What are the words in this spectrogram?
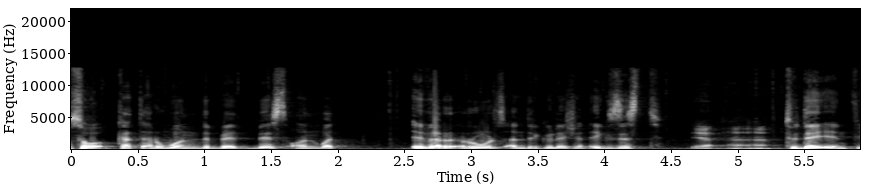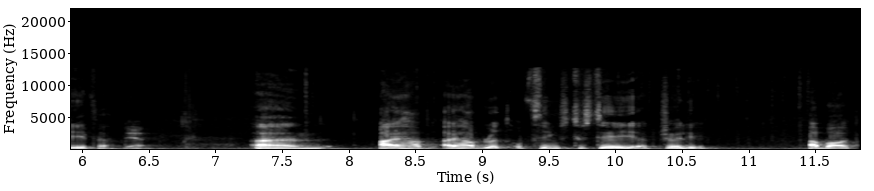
So Qatar won the bid based on whatever rules and regulation exist Yeah. Yeah. today in FIFA, Yeah. and I have I have a lot of things to say actually about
